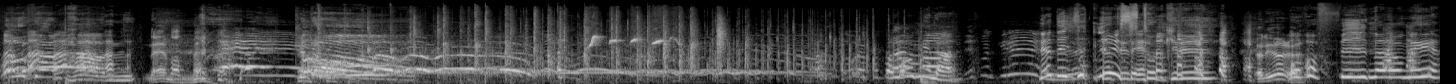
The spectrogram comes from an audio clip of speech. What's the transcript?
och champagne. Nej, men. men. Hey! Ballongerna. Det har dit nu Det står. Gry. Ja, det gör det. Och vad fina de är.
